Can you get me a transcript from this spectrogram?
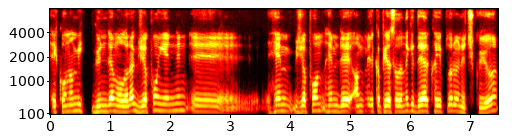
ekonomik gündem olarak Japon yeninin e, hem Japon hem de Amerika piyasalarındaki değer kayıpları öne çıkıyor.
